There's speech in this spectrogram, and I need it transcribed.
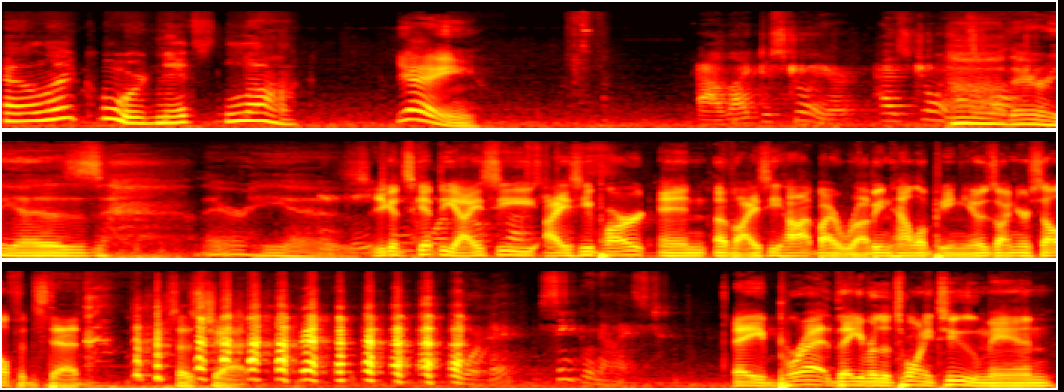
Allied coordinates locked. Yay! Allied destroyer has joined. Oh, there he is. There he is. You can skip the icy, icy part and of icy hot by rubbing jalapenos on yourself instead. says chat. Orbit synchronized. Hey, Brett, thank you for the 22, man.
